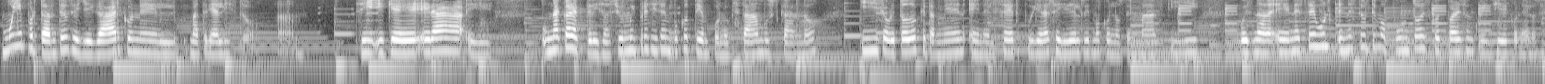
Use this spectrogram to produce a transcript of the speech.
muy importante, o sea, llegar con el material listo. Sí, y que era eh, una caracterización muy precisa en poco tiempo, lo que estaban buscando y sobre todo que también en el set pudiera seguir el ritmo con los demás y pues nada, en este, en este último punto Scott Patterson coincide con él, o sea,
